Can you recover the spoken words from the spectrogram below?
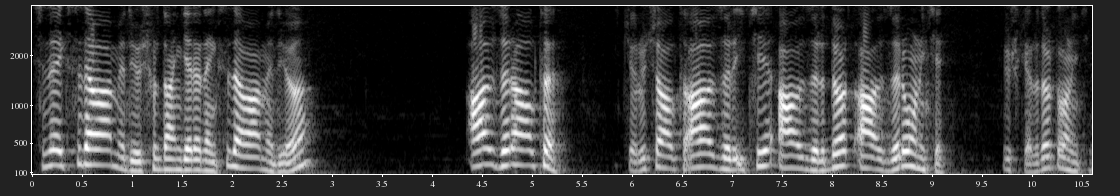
Şimdi eksi devam ediyor. Şuradan gelen eksi devam ediyor. a üzeri 6. 2 kere 3 6. a üzeri 2. a üzeri 4. a üzeri 12. 3 kere 4 12.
